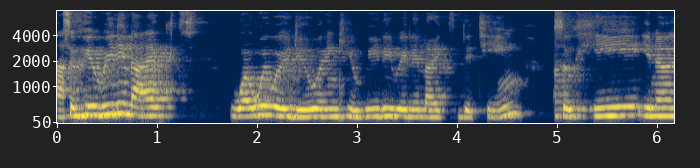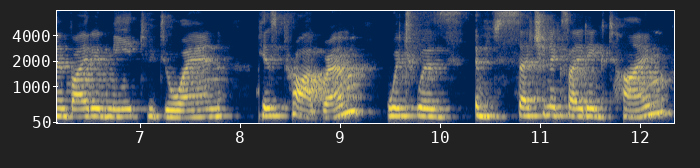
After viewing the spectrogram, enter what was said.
Uh, so he really liked what we were doing. He really, really liked the team. So he, you know, invited me to join his program, which was such an exciting time,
